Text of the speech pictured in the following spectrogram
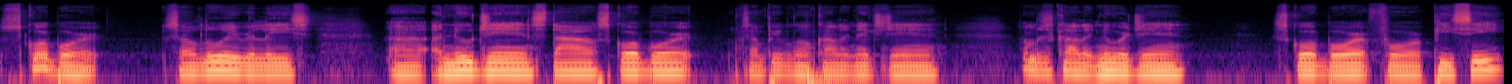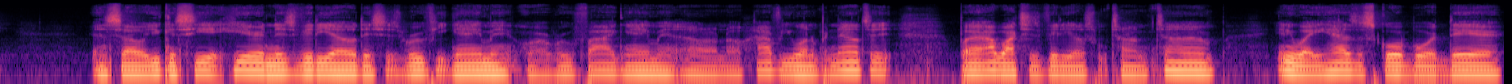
scoreboard. So Looyh released uh, a new gen style scoreboard. Some people gonna call it next gen. I'm gonna just call it newer gen scoreboard for PC. And so you can see it here in this video. This is Roofy Gaming or Roofi Gaming. I don't know, however you want to pronounce it. But I watch his videos from time to time. Anyway, he has a scoreboard there.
